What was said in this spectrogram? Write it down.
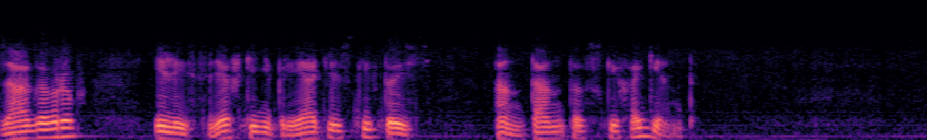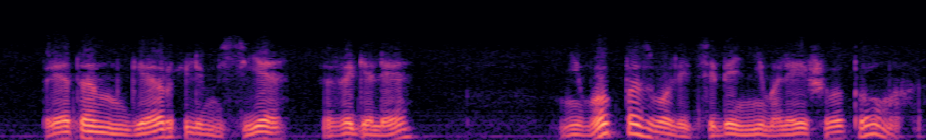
заговоров или слежки неприятельских, то есть антантовских агентов. При этом Гер или мсье Вегеле не мог позволить себе ни малейшего промаха.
